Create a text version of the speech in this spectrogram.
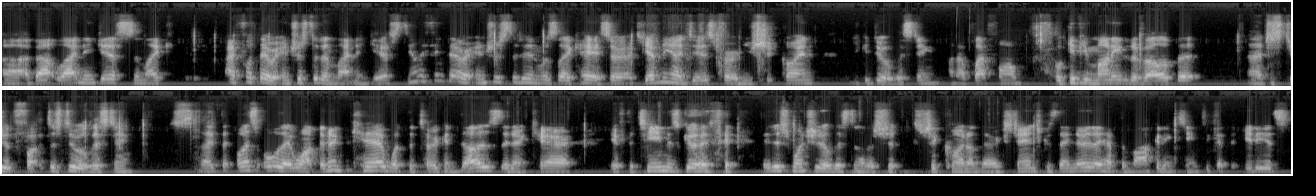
uh, about Lightning gifts and like I thought they were interested in Lightning gifts. The only thing they were interested in was like, hey, so do you have any ideas for a new shitcoin? You could do a listing on our platform. We'll give you money to develop it. Uh, just do the, just do a listing. Like that's all they want. They don't care what the token does. They don't care if the team is good. They, just want you to list another shit coin on their exchange because they know they have the marketing team to get the idiots,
